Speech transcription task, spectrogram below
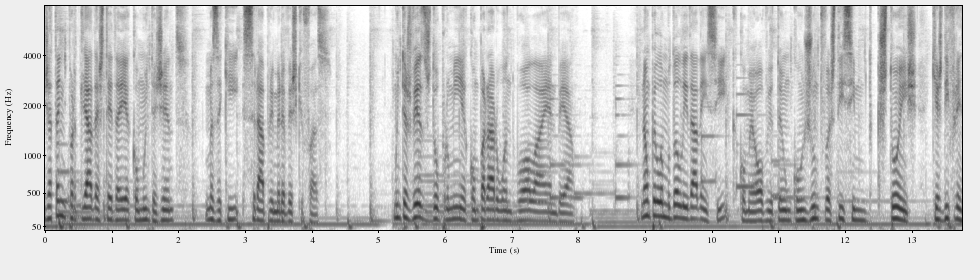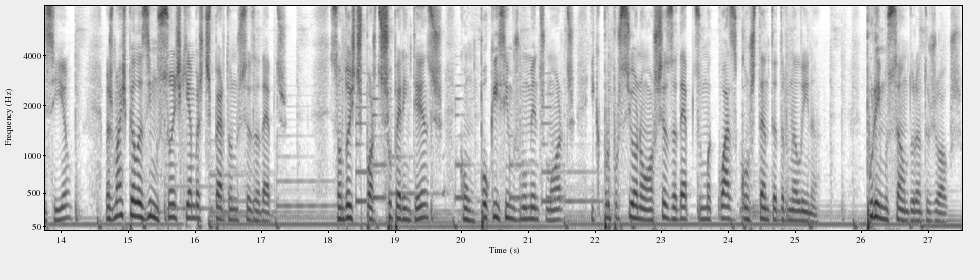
Já tenho partilhado esta ideia com muita gente, mas aqui será a primeira vez que o faço. Muitas vezes dou por mim a comparar o handball à NBA. Não pela modalidade em si, que, como é óbvio, tem um conjunto vastíssimo de questões que as diferenciam, mas mais pelas emoções que ambas despertam nos seus adeptos. São dois desportos super intensos, com pouquíssimos momentos mortos e que proporcionam aos seus adeptos uma quase constante adrenalina, pura emoção durante os jogos.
